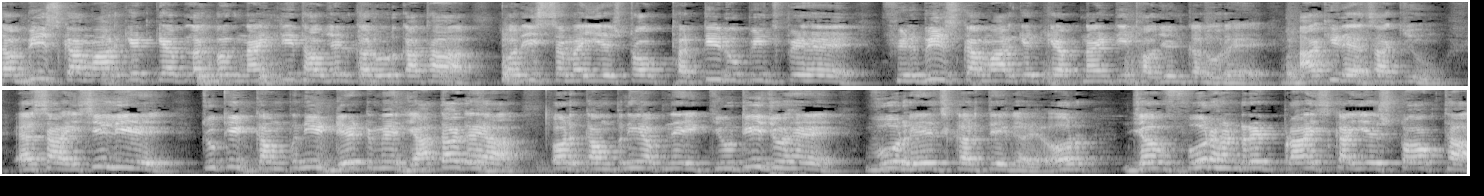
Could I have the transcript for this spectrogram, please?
तब भी इसका मार्केट कैप लगभग 90,000 करोड़ का था। और इस समय ये स्टॉक थर्टी रुपीज़ पे है फिर भी इसका मार्केट कैप 90,000 करोड़ है। आखिर ऐसा क्यों? ऐसा इसीलिए क्योंकि कंपनी डेट में जाता गया और कंपनी अपने इक्विटी जो है वो रेज करते गए। और जब 400 प्राइस का ये स्टॉक था,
